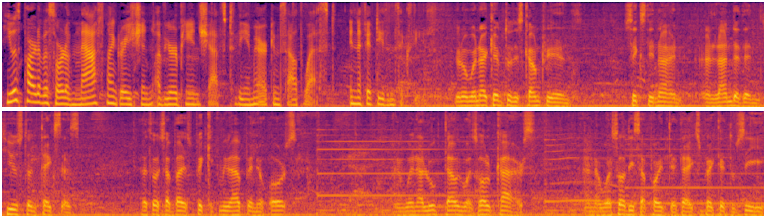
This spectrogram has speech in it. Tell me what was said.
He was part of a sort of mass migration of European chefs to the American Southwest in the 50s and 60s. You know, when I came to this country in 69 and landed in Houston, Texas, I thought somebody was picking me up in a horse. And when I looked out, it was all cars. And I was so disappointed. I expected to see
